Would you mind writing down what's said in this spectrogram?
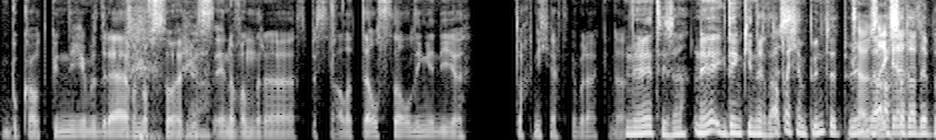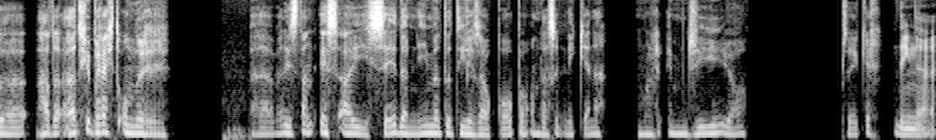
boekhoudkundige bedrijven of zo ergens een of andere speciale telstel dingen die je toch niet gaat gebruiken. Daar. nee, het is hè. Nee, ik denk inderdaad Dus dat je een punt hebt. Dat als ze dat hebben, hadden uitgebracht onder, eh, wat is dan, SAIC, dat niemand het hier zou kopen, omdat ze het niet kennen. Maar MG, ja, zeker. Ik denk dat,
